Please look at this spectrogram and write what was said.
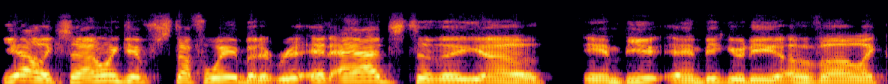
Yeah, like I said, I don't want to give stuff away, but it re- it adds to the uh, ambu- ambiguity of uh, like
